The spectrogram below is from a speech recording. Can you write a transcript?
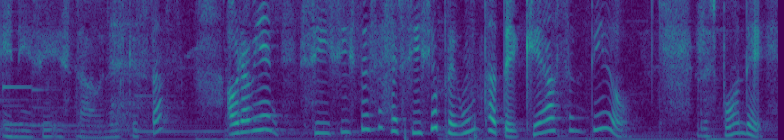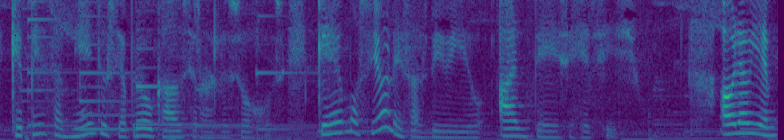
en ese estado en el que estás. Ahora bien, si hiciste ese ejercicio, pregúntate, ¿qué has sentido? Responde, ¿qué pensamientos te ha provocado cerrar los ojos? ¿Qué emociones has vivido ante ese ejercicio? Ahora bien,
